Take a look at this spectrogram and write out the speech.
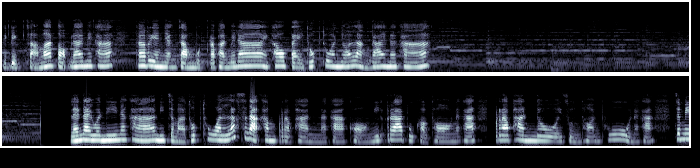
เด็กๆสามารถตอบได้ไหมคะ ถ้าเรียนยังจำบทประพันธ์ไม่ได้ เข้าไปทบทวนย้อนหลังได้นะคะ และในวันนี้นะคะมิจะมาทบทวนลักษณะคำประพันธ์นะคะ ของนิราชภูเขาทองนะคะ ประพันธ์โดยสุนทรภู่นะคะ จะมี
